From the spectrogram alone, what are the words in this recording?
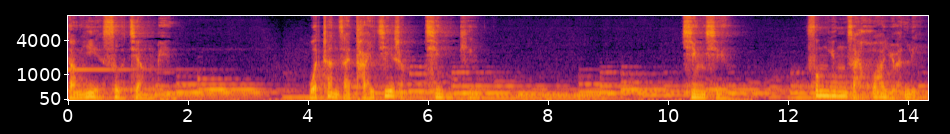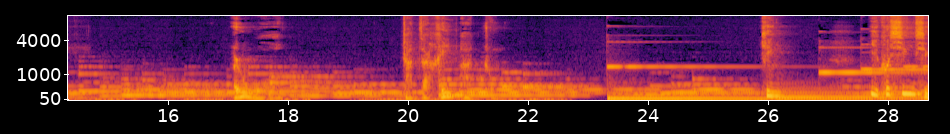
当夜色降临，我站在台阶上倾听，星星蜂拥在花园里，而我站在黑暗中，听一颗星星。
